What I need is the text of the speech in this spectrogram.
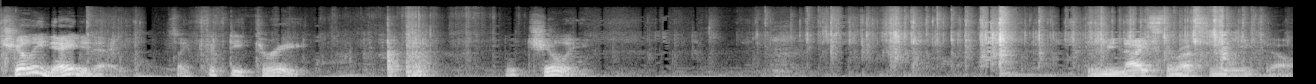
Chilly day today. It's like 53. Ooh, chilly. It'll be nice the rest of the week though.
